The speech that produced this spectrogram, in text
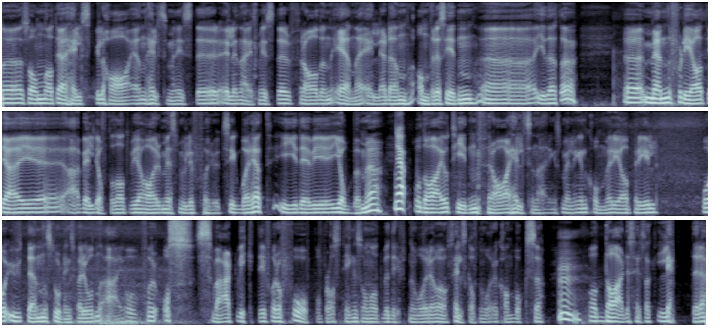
uh, sånn at jeg helst vil ha en helseminister eller næringsminister fra den ene eller den andre siden uh, i dette. Eh, men fordi at jeg eh, er veldig opptatt av at vi har mest mulig forutsigbarhet i det vi jobber med. Ja. Og da er jo tiden fra helsenæringsmeldingen kommer i april og ut den stortingsperioden er jo for oss svært viktig for å få på plass ting sånn at bedriftene våre og selskapene våre kan vokse. Mm. Og da er det selvsagt lettere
